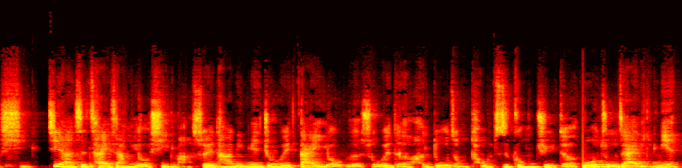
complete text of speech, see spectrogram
西。既然是财商游戏嘛，所以它里面就会带有了所谓的很多种投资工具的模组在里面。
